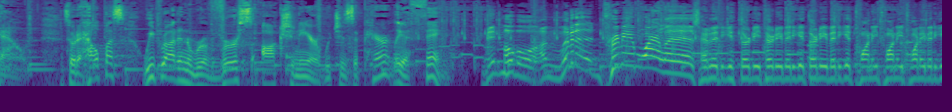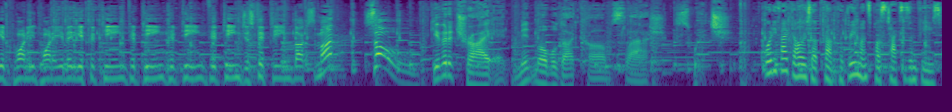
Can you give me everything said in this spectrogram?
down. So to help us, we brought in a reverse auctioneer, which is apparently a thing. Mint Mobile unlimited premium wireless. Have to get 30, 30, bit to get 30, bit to get 20, 20, 20, bit to get 20, 20, bit to get 15, 15, 15, 15 just 15 bucks a month. So, Give it a try at mintmobile.com slash switch. $45 upfront for three months plus taxes and fees.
